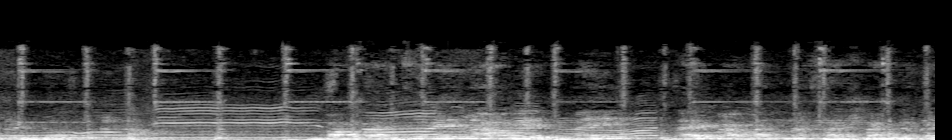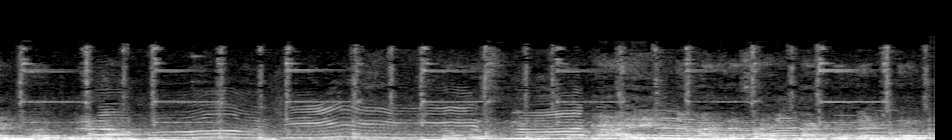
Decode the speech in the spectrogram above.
दंडवत प्रणाम बाबांचं काही नाव येत नाही साई बाबांना साष्टांग दंडवत प्रणाम तपस्वी सर्व आईंना माझा साष्टांग दंडवत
